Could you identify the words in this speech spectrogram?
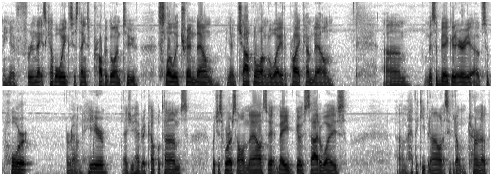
you know, for the next couple weeks, this thing's probably going to slowly trend down. You know, chopping along the way, it'll probably come down. Um, this would be a good area of support around here as you have it a couple times, which is where it's on now. So it may go sideways. Um, have to keep an eye on it, see if it don't turn up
